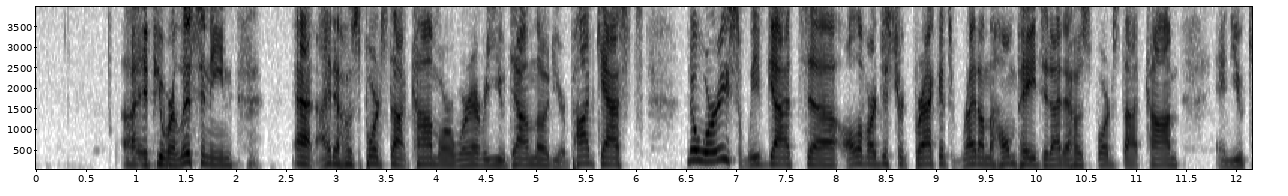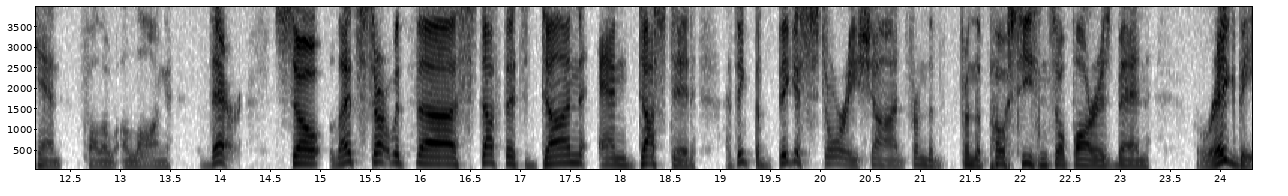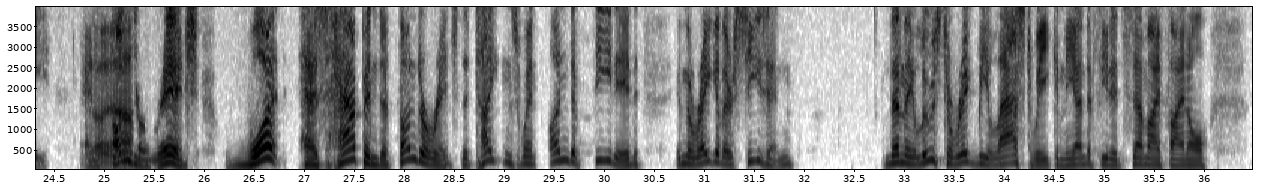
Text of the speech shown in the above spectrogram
Uh, if you are listening at idahosports.com or wherever you download your podcasts, no worries. We've got uh, all of our district brackets right on the homepage at idahosports.com, and you can follow along there. So let's start with the stuff that's done and dusted. I think the biggest story, Sean, from the from the postseason so far has been Rigby and oh, yeah. Thunder Ridge. What has happened to Thunder Ridge? The Titans went undefeated in the regular season. Then they lose to Rigby last week in the undefeated semifinal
